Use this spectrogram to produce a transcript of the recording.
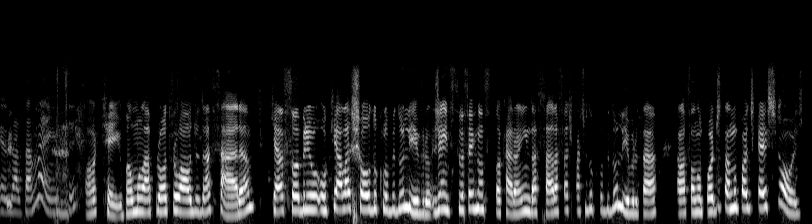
Exatamente. ok, vamos lá pro outro áudio da Sara, que é sobre o, o, que ela achou do Clube do Livro. Gente, se vocês não se tocaram ainda, a Sara faz parte do Clube do Livro, tá? Ela só não pôde estar no podcast hoje.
